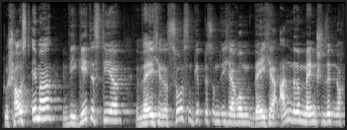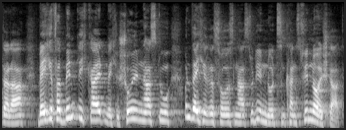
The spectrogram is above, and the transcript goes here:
Du schaust immer, wie geht es dir, welche Ressourcen gibt es um dich herum, welche andere Menschen sind noch da, welche Verbindlichkeiten, welche Schulden hast du und welche Ressourcen hast du, die du nutzen kannst für den Neustart.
